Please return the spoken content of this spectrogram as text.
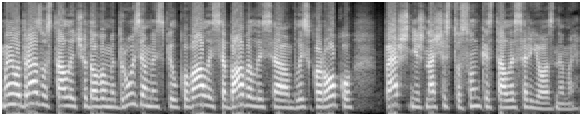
Ми одразу стали чудовими друзями, спілкувалися, бавилися близько року, перш ніж наші стосунки стали серйозними.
